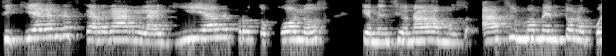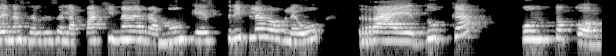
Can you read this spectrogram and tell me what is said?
Si quieren descargar la guía de protocolos que mencionábamos hace un momento, lo pueden hacer desde la página de Ramón, que es www.raeduca.com.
